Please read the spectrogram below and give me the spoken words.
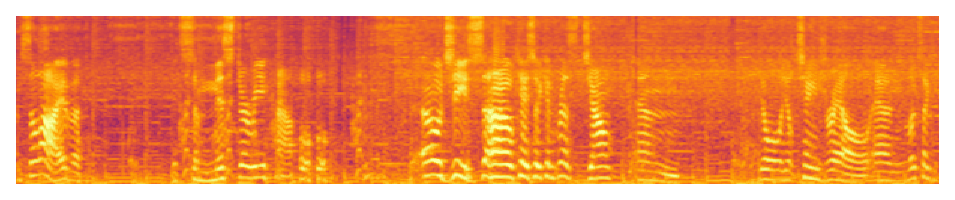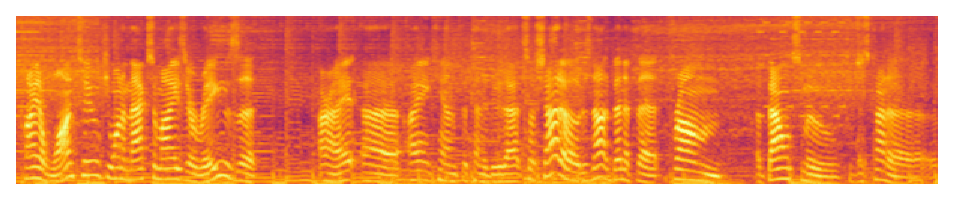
I'm still alive. It's a mystery how. oh, jeez. Uh, okay, so you can press jump and you'll you'll change rail, and looks like you kind of want to if you want to maximize your rings. Uh, Alright, uh, I can pretend to do that. So Shadow does not benefit from a bounce move to just kind of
